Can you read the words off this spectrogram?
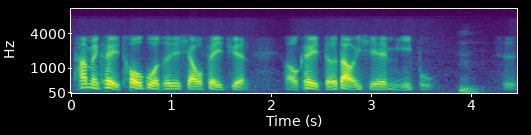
他们可以透过这些消费券，哦，可以得到一些弥补，嗯，是，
